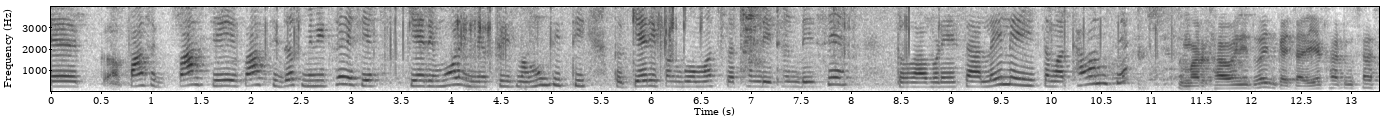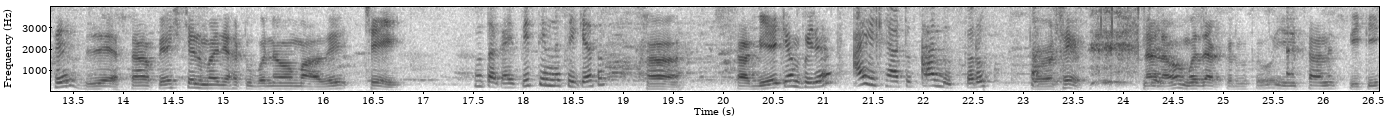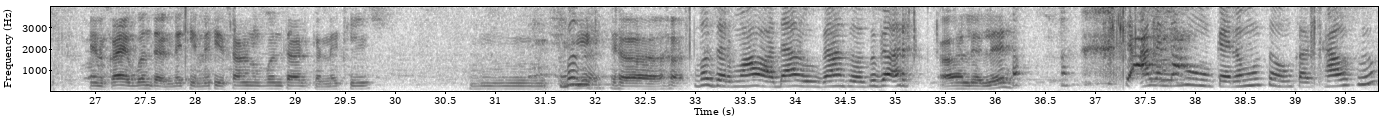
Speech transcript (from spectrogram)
પાંચ પાંચ જે પાંચથી દસ મિનિટ થઈ છે કેરી મોળીને ફ્રીજમાં મૂકી દીધી. તો કેરી પણ બહુ મસ્ત ઠંડી ઠંડી છે. તો આપણે સા લઈ લઈ તમારે ખાવાનું છે? તમારે ખાવાની તો હોય ને કઈ તારે એક હાટું શા છે જે સા પેસ્ટેલ મારી હાટું બનાવવામાં આવે છે. હું તો કાંઈ પીતી નથી કહેતો હા. આ બે કેમ ફર્યા? આવી છે આટું સાદું જ કરું. ઠીક ના ના મજાક કરું છું. એ સા નથી પીતી? એનું કાંઈ બંધાણ નથી. નથી સાનું બંધાણ કે નથી? બજાર માવા દારૂ ગાંજો જુગાર. હા લે ચાલે લે હું કઈ રમું છું હું કઈ ખાઉં છું?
